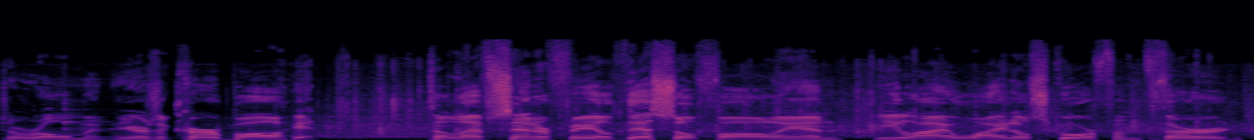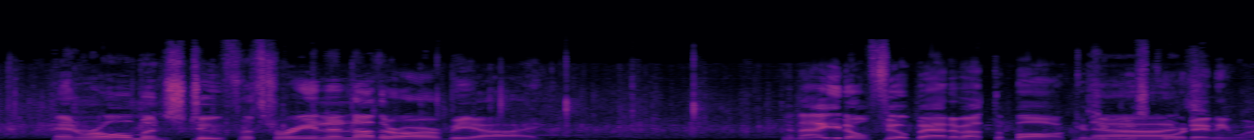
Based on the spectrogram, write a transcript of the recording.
to Rohlman. Here's a curveball hit to left center field. This will fall in. Eli White will score from third. And Rohlman's two for three and another RBI. And now you don't feel bad about the ball because no, he would have scored anyway.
